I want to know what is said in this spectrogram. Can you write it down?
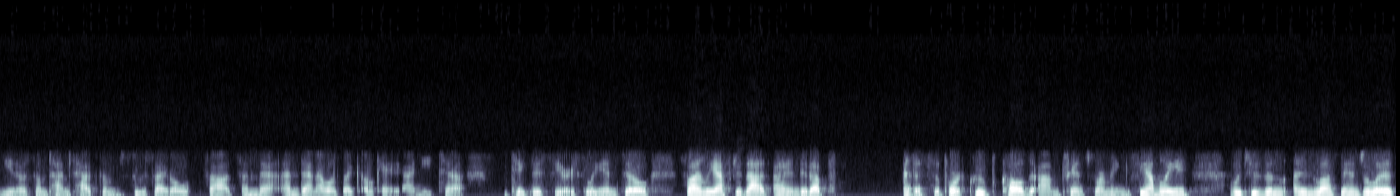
you know, sometimes had some suicidal thoughts, and that, and then I was like, okay, I need to take this seriously. And so finally, after that, I ended up at a support group called um, Transforming Family, which is in, in Los Angeles.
